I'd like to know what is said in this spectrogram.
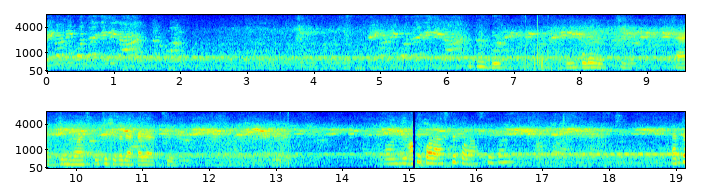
এই ননি কোথায় গেলি আর তুই ফুল করে হচ্ছে একজন করছে সেটা দেখা যাচ্ছে। আস্তে কর আস্তে কর কর। একটা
